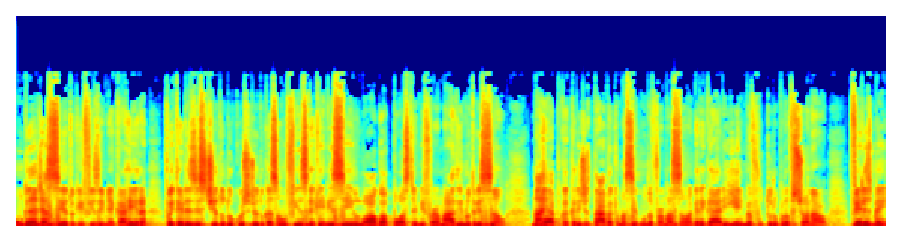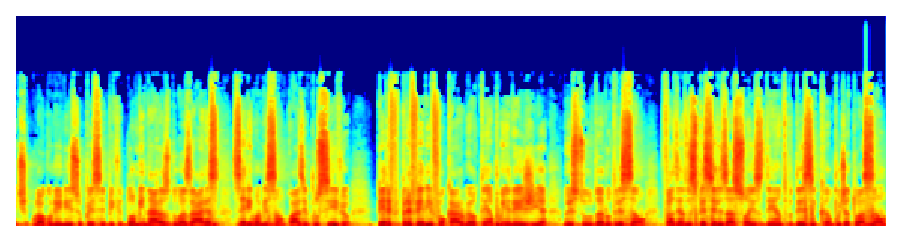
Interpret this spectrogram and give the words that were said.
Um grande acerto que fiz em minha carreira foi ter desistido do curso de educação física que iniciei logo após ter me formado em nutrição. Na época, acreditava que uma segunda formação agregaria em meu futuro profissional. Felizmente, logo no início, percebi que dominar as duas áreas seria uma missão quase impossível. Preferi focar o meu tempo e energia no estudo da nutrição, fazendo especializações dentro desse campo de atuação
